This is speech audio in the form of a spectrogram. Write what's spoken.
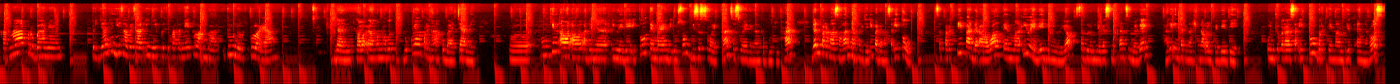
Karena perubahan yang terjadi nih sampai saat ini percepatannya itu lambat. Itu menurutku lah ya. Dan kalau yang menurut buku yang pernah aku baca nih, uh, mungkin awal-awal adanya IWD itu tema yang diusung disesuaikan sesuai dengan kebutuhan dan permasalahan yang terjadi pada masa itu. Seperti pada awal tema IWD di New York sebelum diresmikan sebagai Hari Internasional oleh PBB. Unjuk rasa itu bertema Breed and Rose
